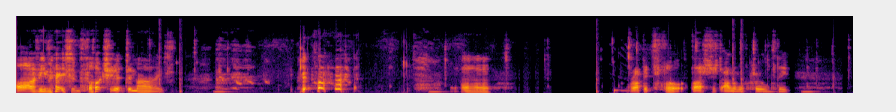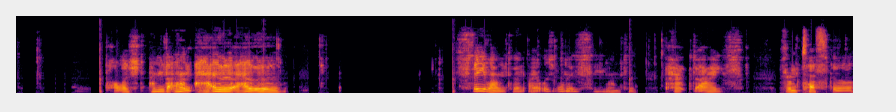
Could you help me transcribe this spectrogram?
Oh, he met his unfortunate demise. uh, rabbit's foot. That's just animal cruelty polished and sea lantern. I always wanted a sea lantern. Packed ice from Tesco.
